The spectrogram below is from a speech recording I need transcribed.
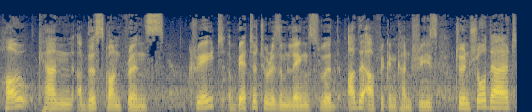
How can uh, this conference create better tourism links with other African countries to ensure that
